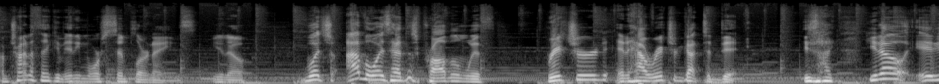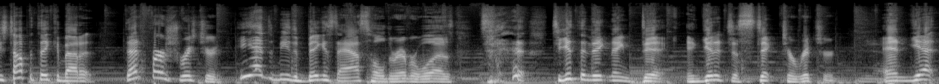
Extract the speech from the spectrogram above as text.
I'm trying to think of any more simpler names. You know, which I've always had this problem with Richard and how Richard got to Dick. He's like, you know, if you stop and think about it, that first Richard, he had to be the biggest asshole there ever was to, to get the nickname Dick and get it to stick to Richard. Yeah. And yet,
